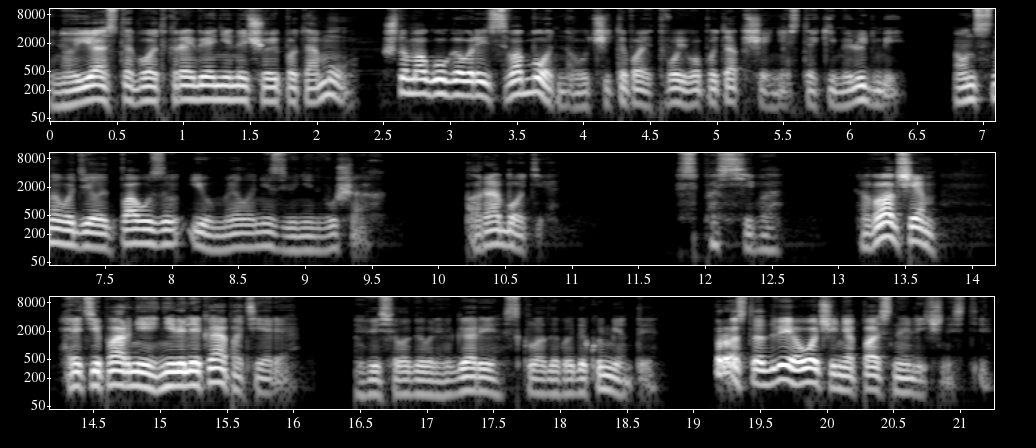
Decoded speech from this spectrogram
«Но я с тобой откровенен еще и потому, что могу говорить свободно, учитывая твой опыт общения с такими людьми». Он снова делает паузу, и у Мелани звенит в ушах. «По работе». «Спасибо», в общем, эти парни невелика потеря, весело говорит Гарри, складывая документы. Просто две очень опасные личности.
